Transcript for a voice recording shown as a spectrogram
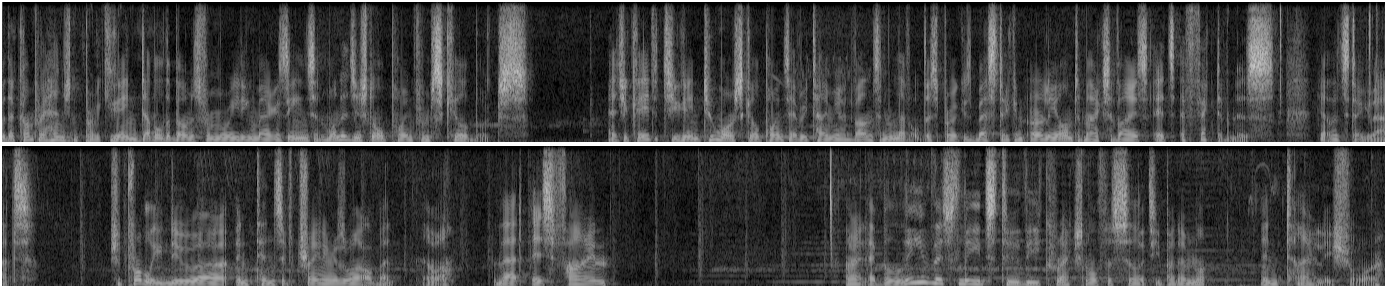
With a comprehension perk, you gain double the bonus from reading magazines and one additional point from skill books. Educated, you gain two more skill points every time you advance in level. This perk is best taken early on to maximize its effectiveness. Yeah, let's take that. Should probably do uh, intensive training as well, but oh well. That is fine. Alright, I believe this leads to the correctional facility, but I'm not entirely sure.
